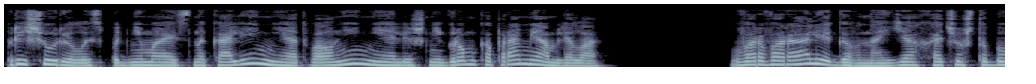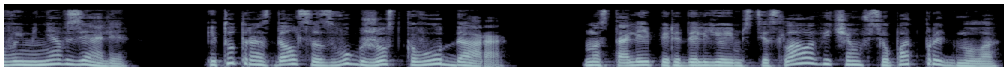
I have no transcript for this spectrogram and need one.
Прищурилась, поднимаясь на колени, и от волнения лишь негромко промямлила. «Варвара Олеговна, я хочу, чтобы вы меня взяли». И тут раздался звук жесткого удара. На столе перед Ильей Мстиславовичем все подпрыгнуло.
